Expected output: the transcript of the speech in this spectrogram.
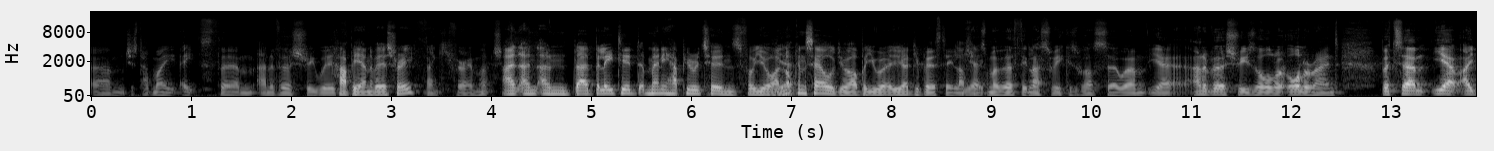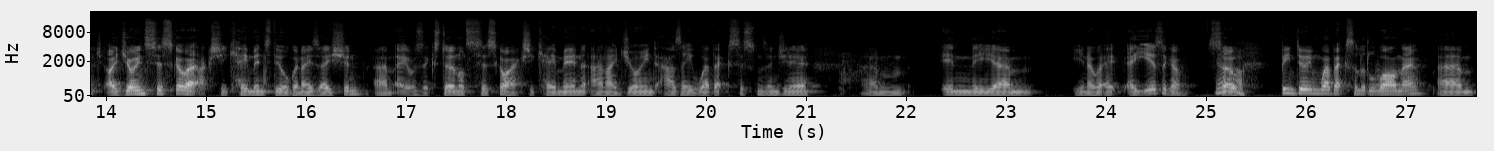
Um, just had my eighth um, anniversary with. Happy anniversary. Thank you very much. And and and uh, belated many happy returns for your. I'm not going to say how old you are, but you were, you had your birthday last Yeah, week. it's my birthday last week as well. So um, yeah, anniversaries all all around. But um, yeah, I I joined Cisco. I actually came into the organisation. Um, it was external to Cisco. I actually came in and I joined as a WebEx systems engineer um, in the um, you know eight, eight years ago. So. Yeah. Been doing WebEx a little while now. Um,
